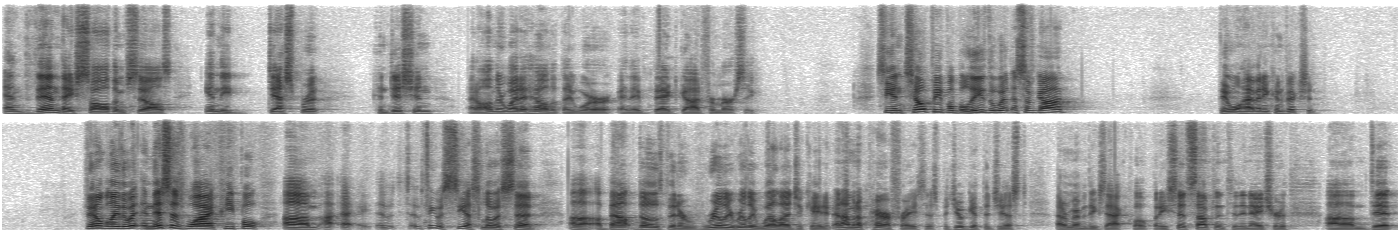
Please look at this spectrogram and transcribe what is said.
and then they saw themselves in the desperate condition and on their way to hell that they were, and they begged God for mercy. See, until people believe the witness of God, they won't have any conviction. They don't believe the witness, and this is why people, um, I, I, think it was C.S. Lewis said uh, about those that are really, really well educated, and I'm going to paraphrase this, but you'll get the gist. I don't remember the exact quote, but he said something to the nature um, that,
